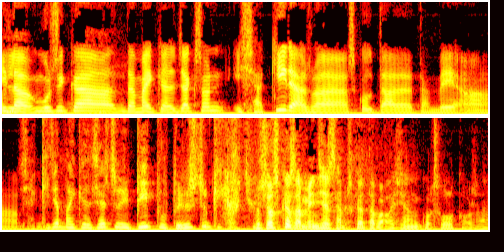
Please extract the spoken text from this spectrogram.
I la música de Michael Jackson i Shakira es va escoltar també a... Shakira, Michael Jackson y Pipo, pero esto qué coño... Però això els casaments ja saps que te barregen qualsevol cosa.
